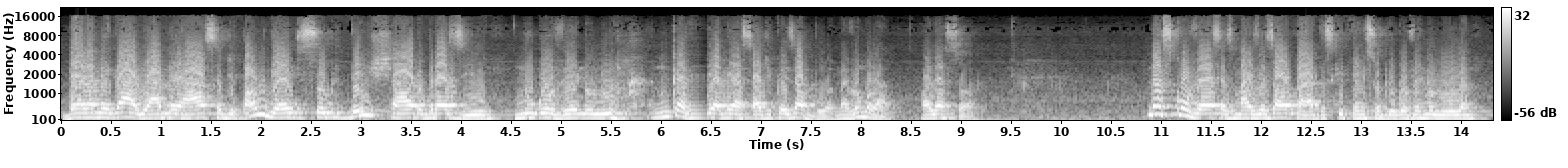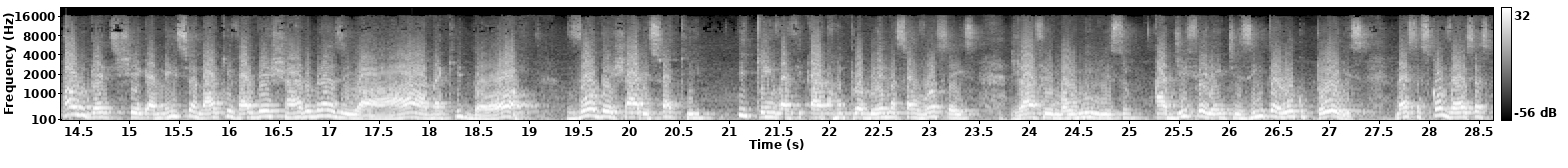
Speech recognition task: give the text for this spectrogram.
Bela Megali, a ameaça de Paulo Guedes sobre deixar o Brasil no governo Lula. Nunca vi ameaçar de coisa boa, mas vamos lá, olha só. Nas conversas mais exaltadas que tem sobre o governo Lula, Paulo Guedes chega a mencionar que vai deixar o Brasil. Ah, mas que dó! Vou deixar isso aqui. E quem vai ficar com o problema são vocês, já afirmou o ministro a diferentes interlocutores. Nessas conversas,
